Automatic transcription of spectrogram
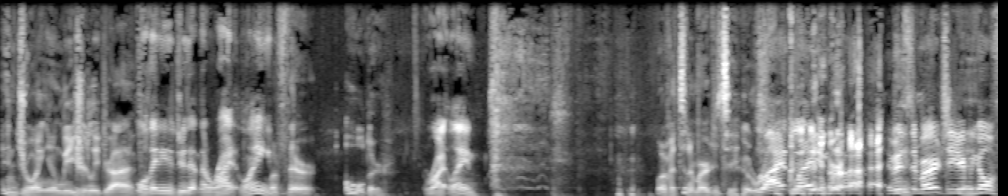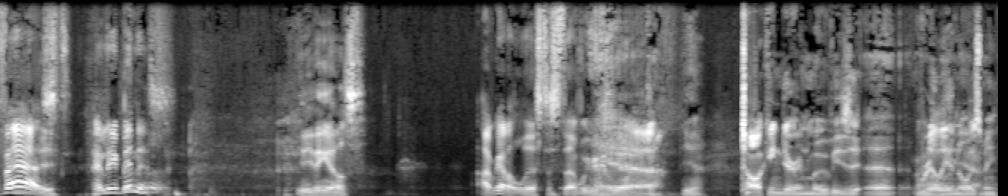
enjoying a leisurely drive? Well, they need to do that in the right lane. what if they're older? right lane. What if it's an emergency? right lane, bro. If it's an emergency, you're gonna be going fast. Handle your business. Anything else? I've got a list of stuff we got. Yeah. Yeah. Talking during movies uh, really annoys me.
